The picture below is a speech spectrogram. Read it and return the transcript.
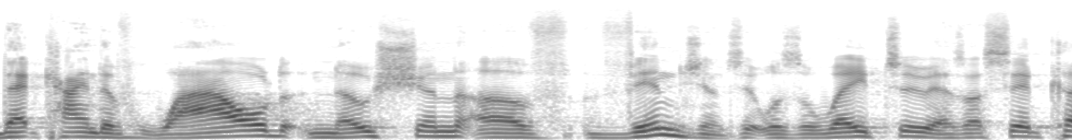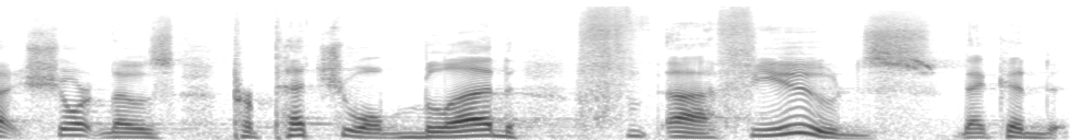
that kind of wild notion of vengeance. It was a way to, as I said, cut short those perpetual blood f- uh, feuds that could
